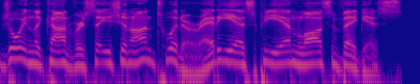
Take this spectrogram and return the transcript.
Join the conversation on Twitter at ESPN Las Vegas.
